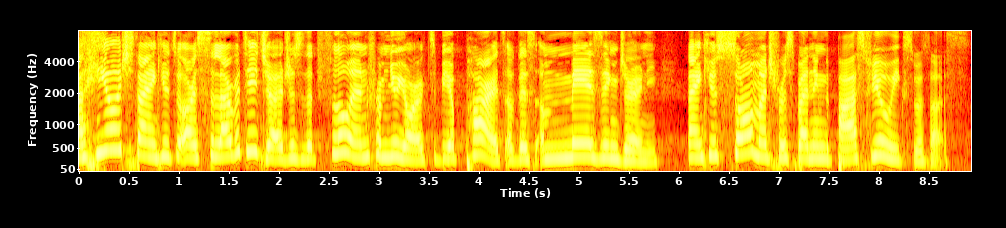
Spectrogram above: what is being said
A huge thank you to our celebrity judges that flew in from New York to be a part of this amazing journey. Thank you so much for spending the past few weeks with us.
